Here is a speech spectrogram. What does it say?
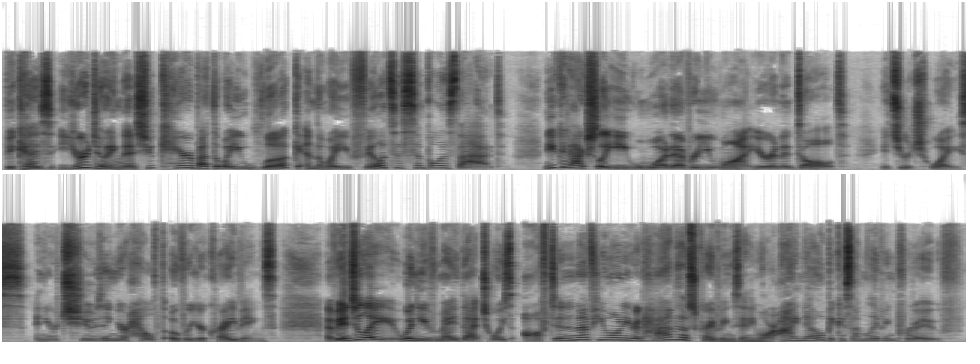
Because you're doing this, you care about the way you look and the way you feel. It's as simple as that. You could actually eat whatever you want. You're an adult. It's your choice, and you're choosing your health over your cravings. Eventually, when you've made that choice often enough, you won't even have those cravings anymore. I know because I'm living proof.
